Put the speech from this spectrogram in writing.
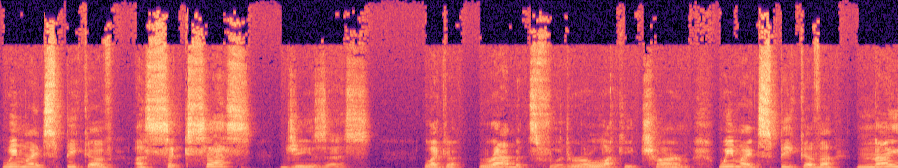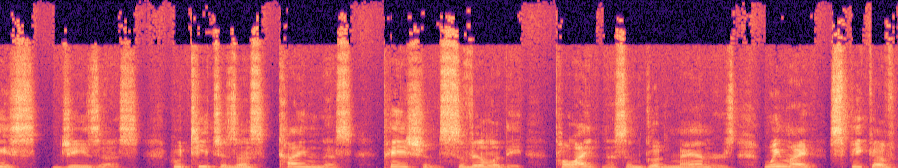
we might speak of a success Jesus, like a rabbit's foot or a lucky charm. We might speak of a nice Jesus who teaches us kindness, patience, civility, politeness, and good manners. We might speak of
